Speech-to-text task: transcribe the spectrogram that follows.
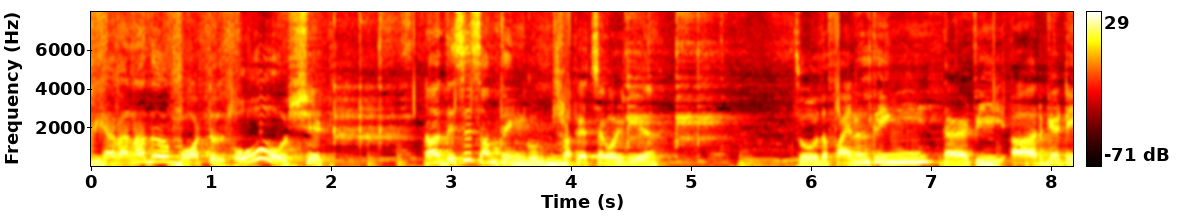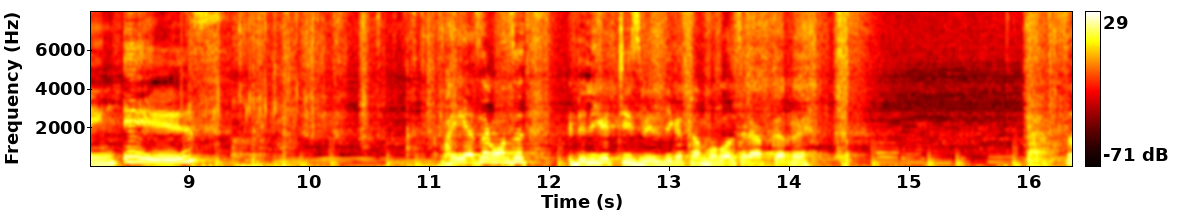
we have another bottle oh shit ना दिस इज़ समथिंग गुड काफ़ी अच्छा क्वालिटी है। So, the final thing that we are getting is भाई, ऐसा कौन सा डेलीकेट चीज़ भेज दी थर्मोकॉल से रैप कर रहे हैं? So?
